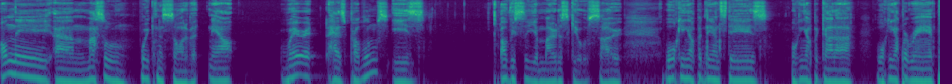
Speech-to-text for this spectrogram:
on the um, muscle weakness side of it, now where it has problems is obviously your motor skills. So, walking up and down stairs, walking up a gutter, walking up a ramp,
